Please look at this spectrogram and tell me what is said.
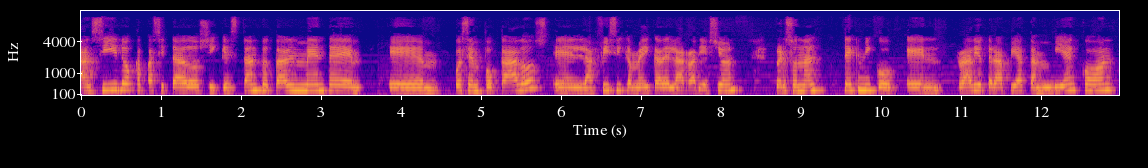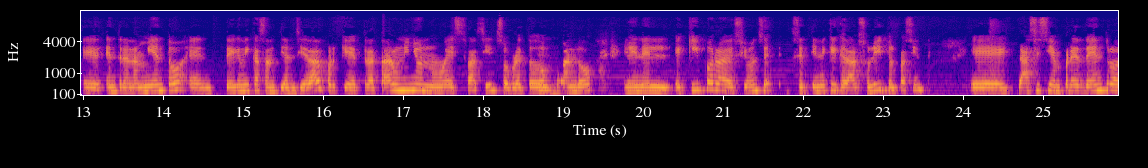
han sido capacitados y que están totalmente eh, pues enfocados en la física médica de la radiación, personal técnico en radioterapia, también con eh, entrenamiento en técnicas antiansiedad, porque tratar a un niño no es fácil, sobre todo cuando en el equipo de radiación se, tiene que quedar solito el paciente. Eh, casi siempre dentro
